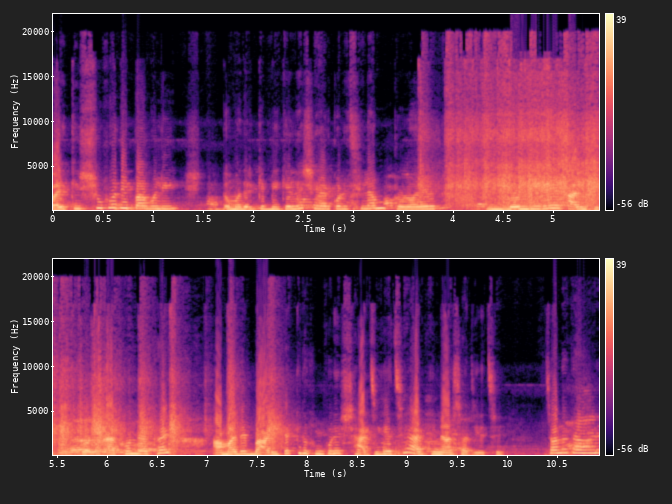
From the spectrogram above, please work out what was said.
সবাইকে শুভ দীপাবলি। তোমাদেরকে বিকেলে শেয়ার করেছিলাম প্রণয়ের মন্দিরে কালী পুজো। চলো এখন দেখাই আমাদের বাড়িটা কীরকম করে সাজিয়েছে আর কি না সাজিয়েছে। চলো তাহলে।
